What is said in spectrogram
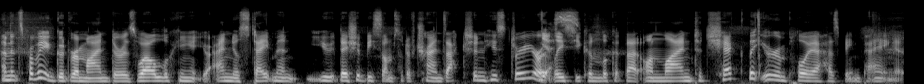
and it's probably a good reminder as well. Looking at your annual statement, you there should be some sort of transaction history, or at least you can look at that online to check that your employer has been paying it.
